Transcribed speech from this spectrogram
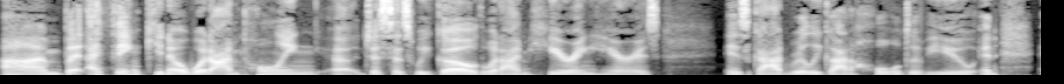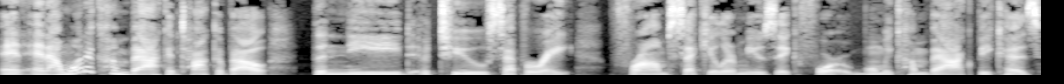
Um but i think you know what i'm pulling uh, just as we go what i'm hearing here is is god really got a hold of you. And and and i want to come back and talk about the need to separate from secular music for when we come back because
